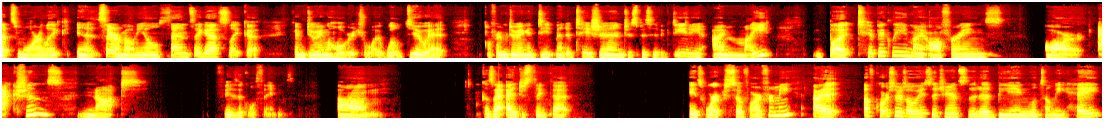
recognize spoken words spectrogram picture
That's more like in a ceremonial sense, I guess. Like a, if I'm doing a whole ritual, I will do it. If I'm doing a deep meditation to a specific deity, I might. But typically, my offerings are actions, not physical things. Um, because I, I just think that it's worked so far for me. I, of course, there's always a chance that a being will tell me, "Hey,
